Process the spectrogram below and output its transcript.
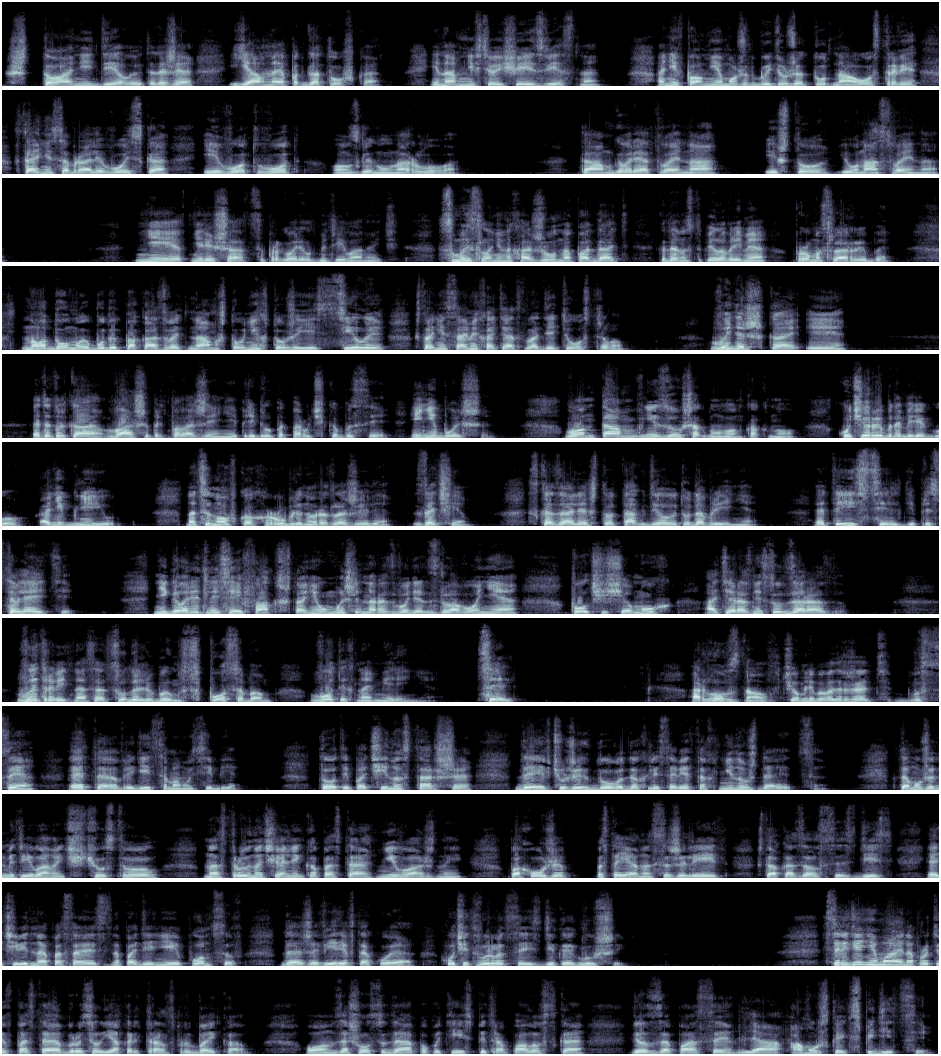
Что они делают? Это же явная подготовка. И нам не все еще известно. Они вполне, может быть, уже тут, на острове, втайне собрали войско, и вот-вот он взглянул на Орлова. «Там, говорят, война, и что, и у нас война?» «Нет, не решаться», — проговорил Дмитрий Иванович. «Смысла не нахожу нападать, когда наступило время промысла рыбы. Но, думаю, будут показывать нам, что у них тоже есть силы, что они сами хотят владеть островом. Выдержка и...» «Это только ваши предположения», — перебил подпоручика Бессе, — «и не больше. Вон там, внизу, шагнул он к окну, куча рыбы на берегу, они гниют. На циновках рублину разложили. Зачем? Сказали, что так делают удобрения. Это из сельди, представляете? Не говорит ли сей факт, что они умышленно разводят зловоние, полчища мух, а те разнесут заразу? Вытравить нас отсюда любым способом — вот их намерение. Цель Орлов знал, в чем-либо возражать Буссе — это вредить самому себе. Тот и по чину старше, да и в чужих доводах или советах не нуждается. К тому же Дмитрий Иванович чувствовал, настрой начальника поста неважный, похоже, постоянно сожалеет, что оказался здесь, и, очевидно, опасаясь нападения японцев, даже веря в такое, хочет вырваться из дикой глуши. В середине мая напротив поста бросил якорь транспорт «Байкал». Он зашел сюда по пути из Петропавловска, вез запасы для Амурской экспедиции.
